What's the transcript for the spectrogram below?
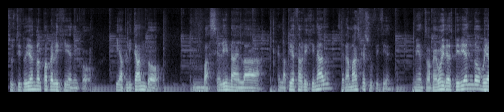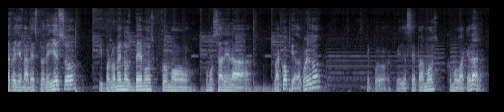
sustituyendo el papel higiénico y aplicando vaselina en la, pieza original, será más que suficiente. Mientras me voy despidiendo, voy a rellenar esto de yeso y por lo menos vemos cómo, sale la, copia, ¿de acuerdo? Que, que ya sepamos cómo va a quedar.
